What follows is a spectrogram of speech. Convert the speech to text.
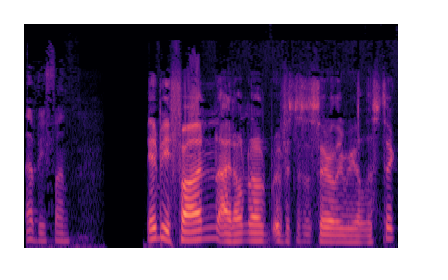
That'd be fun. It'd be fun. I don't know if it's necessarily realistic.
